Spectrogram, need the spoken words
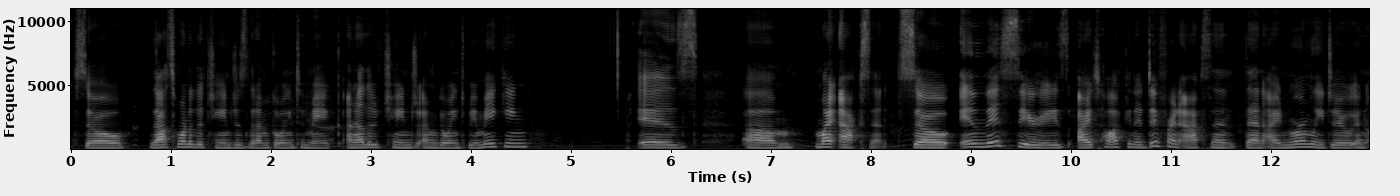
So that's one of the changes that I'm going to make. Another change I'm going to be making is um, my accent. So in this series, I talk in a different accent than I normally do in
